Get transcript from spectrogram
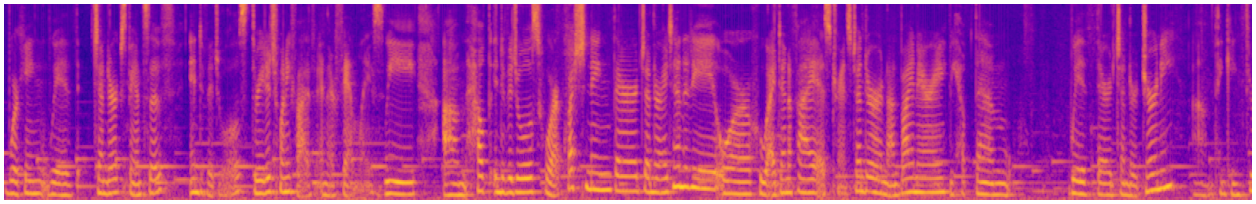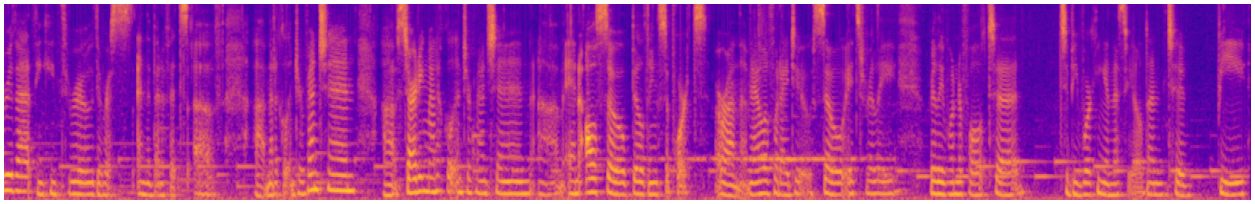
working with gender expansive individuals, 3 to 25, and their families. We um, help individuals who are questioning their gender identity or who identify as transgender or non binary. We help them with their gender journey, um, thinking through that, thinking through the risks and the benefits of uh, medical intervention, uh, starting medical intervention, um, and also building supports around them. I love what I do, so it's really, really wonderful to to be working in this field and to be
